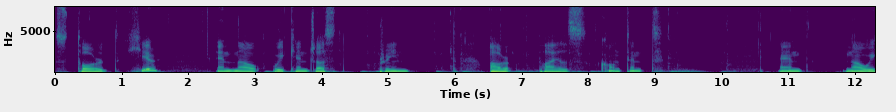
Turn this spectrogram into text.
stored here. And now we can just print our files content. And now we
